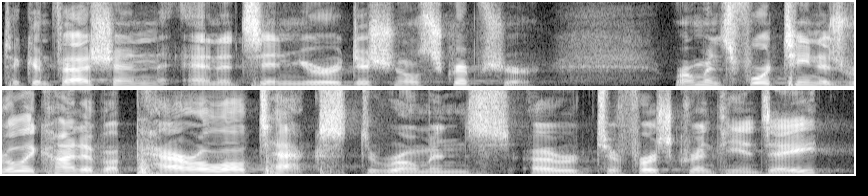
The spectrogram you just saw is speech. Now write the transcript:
to confession, and it's in your additional scripture. Romans 14 is really kind of a parallel text to Romans or to 1 Corinthians 8.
